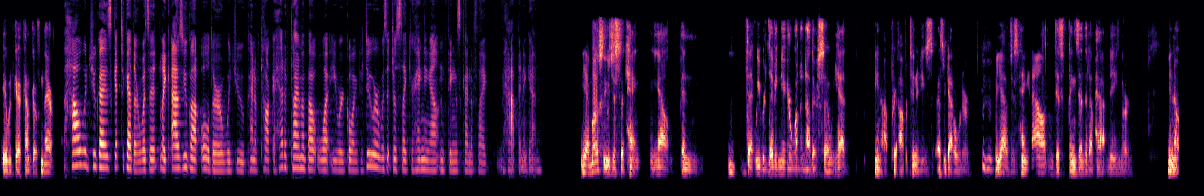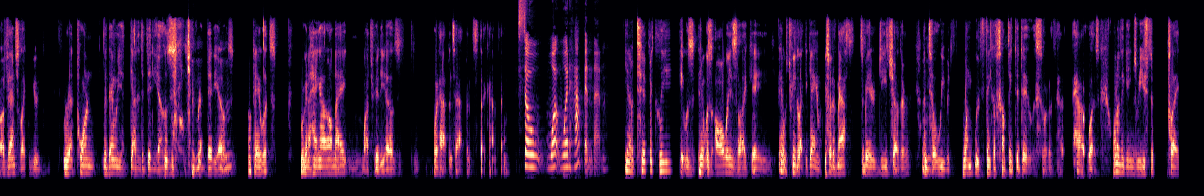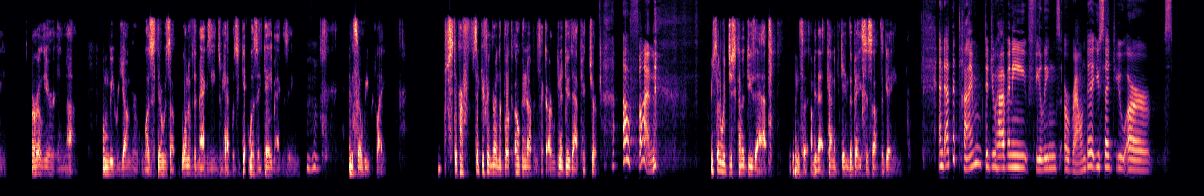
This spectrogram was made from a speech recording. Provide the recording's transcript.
it would go kind of go from there how would you guys get together? Was it like as you got older, would you kind of talk ahead of time about what you were going to do, or was it just like you're hanging out and things kind of like happen again? Yeah, mostly it was just like hanging out and that we were living near one another. So we had, you know, opportunities as we got older. Mm-hmm. But yeah, just hanging out and just things ended up happening or, you know, eventually like we would rent porn, but then we got into videos, mm-hmm. rent videos. Mm-hmm. Okay, let's we're going to hang out all night and watch videos. What happens, happens, that kind of thing. So, what would happen then? You know, typically it was it was always like a it was treated like a game. We sort of masturbated each other mm-hmm. until we would one would think of something to do. Was sort of how it was. One of the games we used to play earlier in uh, when we were younger was there was a one of the magazines we had was a was a gay magazine, mm-hmm. and so we would like stick our stick your finger in the book, open it up, and it's like, are we going to do that picture? Oh, fun! We sort of would just kind of do that, and so I mean that kind of became the basis of the game. And at the time, did you have any feelings around it? You said you are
